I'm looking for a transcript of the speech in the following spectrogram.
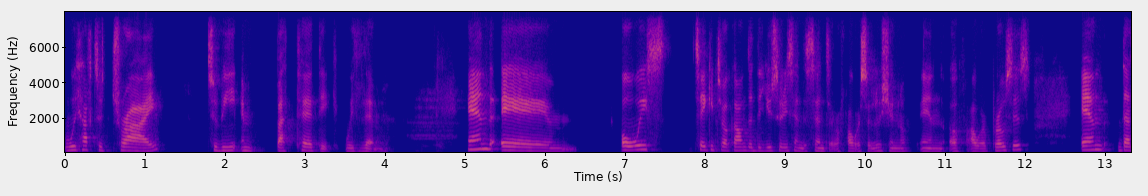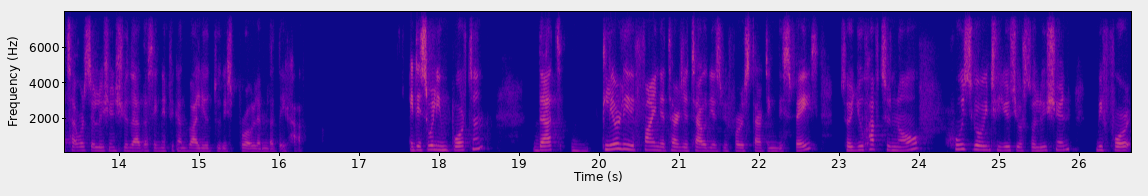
we have to try to be pathetic with them. And um, always take into account that the user is in the center of our solution of, and of our process, and that our solution should add a significant value to this problem that they have. It is really important that clearly define the target audience before starting this phase. So you have to know who is going to use your solution before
